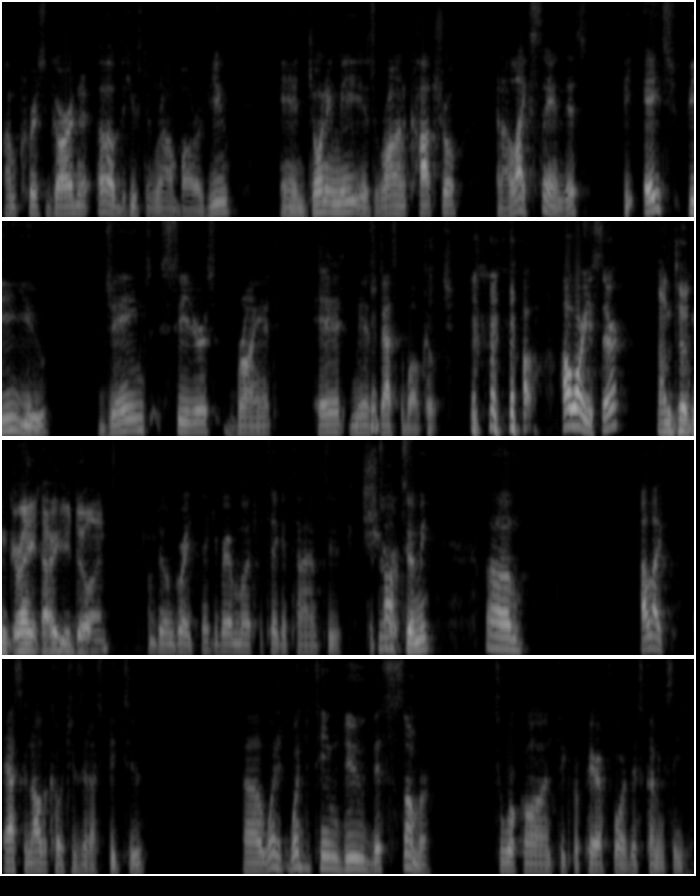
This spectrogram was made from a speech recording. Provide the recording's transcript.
I'm Chris Gardner of the Houston Roundball Review, and joining me is Ron Cottrell, and I like saying this, the HBU James Sears Bryant head men's basketball coach. how, how, are you, sir? I'm doing great. How are you doing? I'm doing great. Thank you very much for taking time to, to sure. talk to me. Um, I like asking all the coaches that I speak to, uh, what what did the team do this summer to work on to prepare for this coming season?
